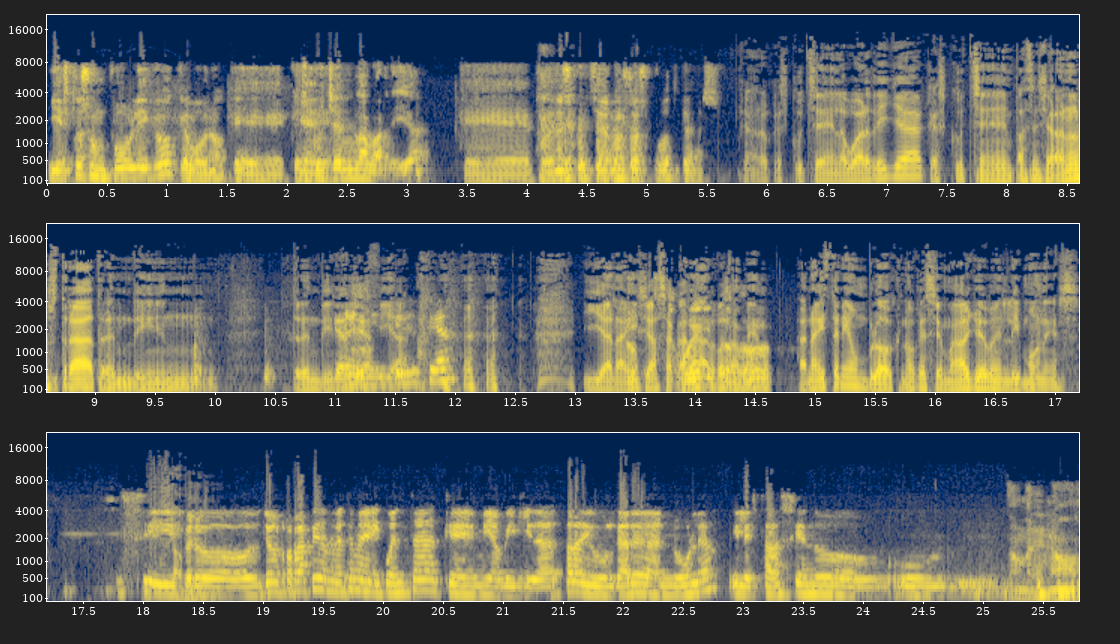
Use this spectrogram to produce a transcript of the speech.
Y esto es un público que, bueno, que, Que escuchen la guardilla. Que pueden escuchar nuestros podcasts. Claro, que escuchen La Guardilla, que escuchen Paciencia la Nostra, Trending. Trending. Y Anaís ya sacará algo todo. también. Anaís tenía un blog, ¿no? Que se llamaba Llueven Limones. Sí, También. pero yo rápidamente me di cuenta que mi habilidad para divulgar era nula y le estaba haciendo un... No, hombre, no.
